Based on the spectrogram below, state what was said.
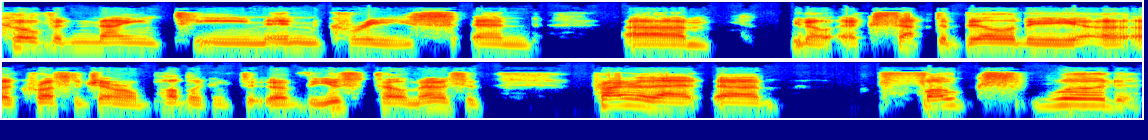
COVID nineteen increase and um, you know acceptability uh, across the general public of, of, the use of telemedicine, prior to that, um, folks would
